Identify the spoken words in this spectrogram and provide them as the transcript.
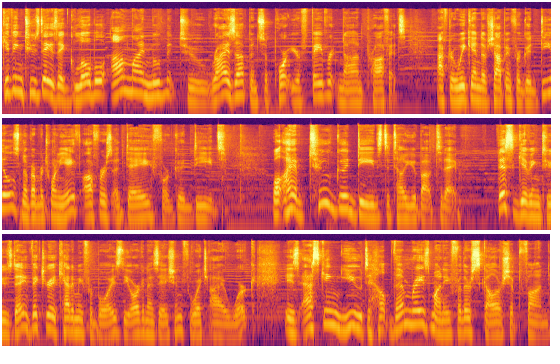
Giving Tuesday is a global online movement to rise up and support your favorite nonprofits. After a weekend of shopping for good deals, November 28th offers a day for good deeds. Well, I have two good deeds to tell you about today. This Giving Tuesday, Victory Academy for Boys, the organization for which I work, is asking you to help them raise money for their scholarship fund.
